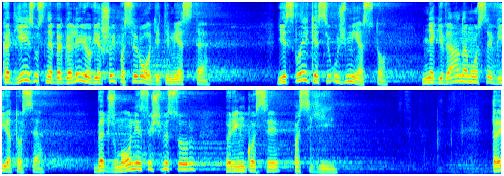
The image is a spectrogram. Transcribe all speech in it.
kad Jėzus nebegalėjo viešai pasirodyti mieste. Jis laikėsi už miesto, negyvenamose vietose, bet žmonės iš visur rinkosi pas jį. Tai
